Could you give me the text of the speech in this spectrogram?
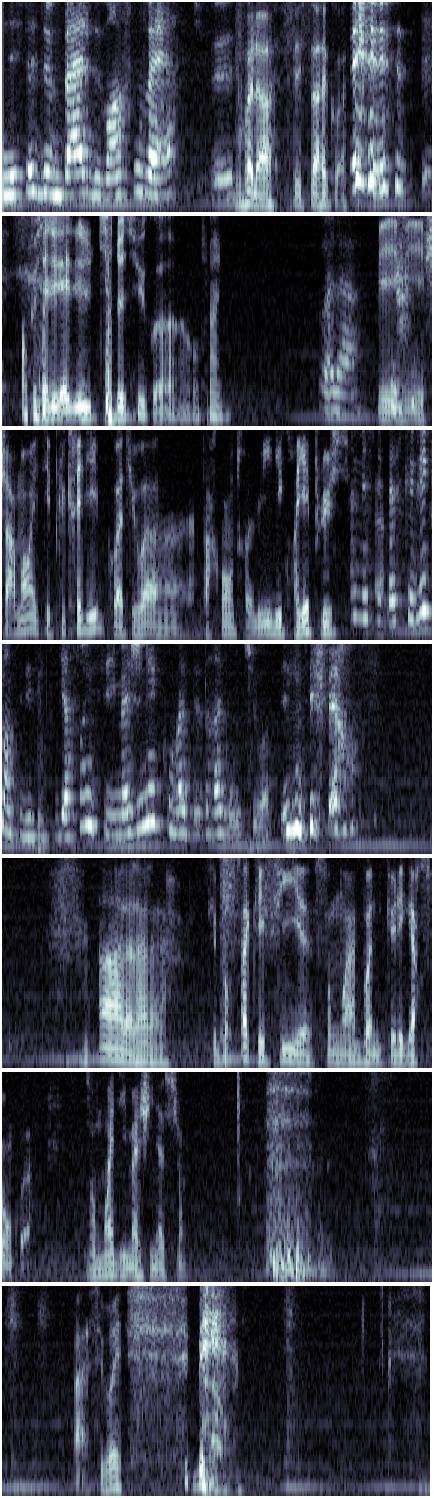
une espèce de balle devant un fond vert, si tu veux. Voilà, c'est ça quoi. en plus, elle, elle lui tire dessus, quoi, au flingue. voilà. Mais, mais Charmant était plus crédible, quoi, tu vois. Par contre, lui, il y croyait plus. Ah, mais c'est parce que lui, quand il était petit garçon, il s'est imaginé combattre des dragons, tu vois. C'est une différence. Ah là là là. là. C'est pour ça que les filles sont moins bonnes que les garçons, quoi. Ils ont moins d'imagination. Ah, c'est vrai. Mais,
